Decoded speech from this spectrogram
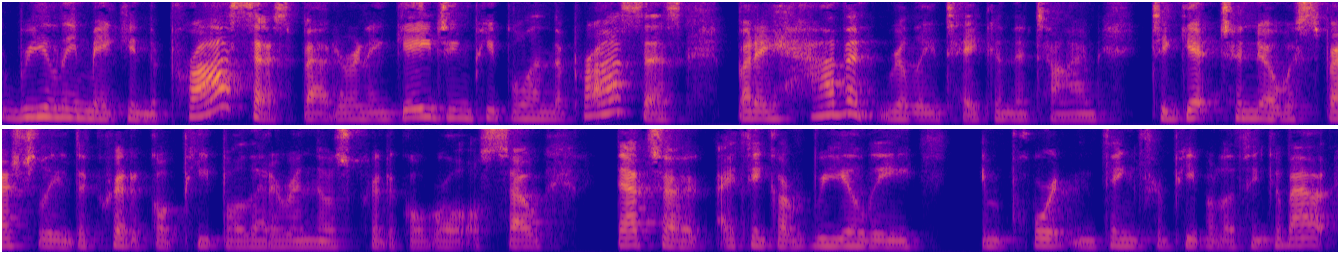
really making the process better and engaging people in the process but i haven't really taken the time to get to know especially the critical people that are in those critical roles. So that's a i think a really important thing for people to think about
